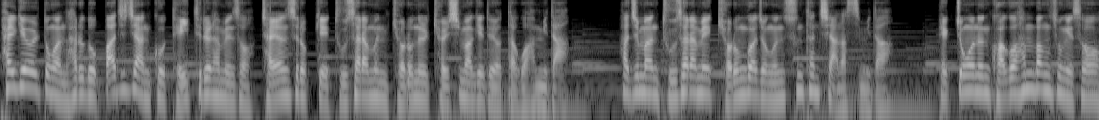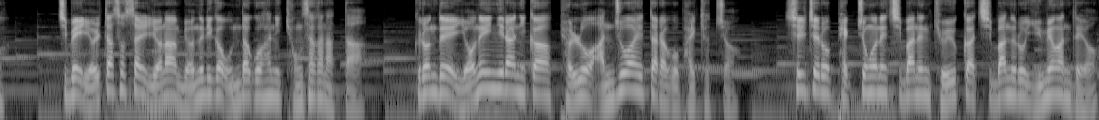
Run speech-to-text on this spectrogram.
8개월 동안 하루도 빠지지 않고 데이트를 하면서 자연스럽게 두 사람은 결혼을 결심하게 되었다고 합니다. 하지만 두 사람의 결혼 과정은 순탄치 않았습니다. 백종원은 과거 한 방송에서 집에 15살 연하 며느리가 온다고 하니 경사가 났다. 그런데 연예인이라니까 별로 안 좋아했다라고 밝혔죠. 실제로 백종원의 집안은 교육가 집안으로 유명한데요.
